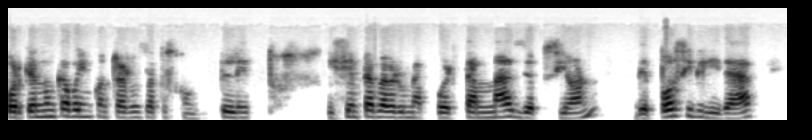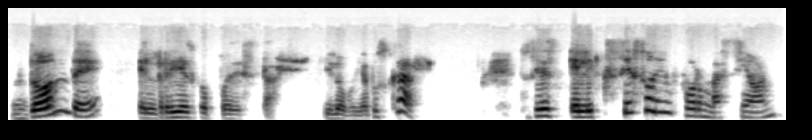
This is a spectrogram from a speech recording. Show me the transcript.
porque nunca voy a encontrar los datos completos. y siempre va a haber una puerta más de opción, de posibilidad, donde el riesgo puede estar y lo voy a buscar. Entonces, el exceso de información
